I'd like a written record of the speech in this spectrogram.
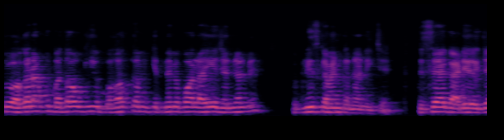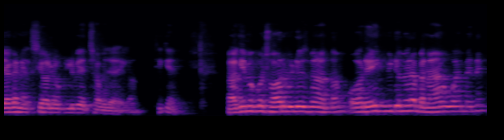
तो अगर आपको बताओ कि बहुत कम कितने में कॉल आई है जनरल में तो प्लीज़ कमेंट करना नीचे। जिससे गाड़ी लग जाएगा नेक्स्ट ईयर लोग के लिए भी अच्छा हो जाएगा, ठीक है? बाकी मैं कुछ और वीडियोस बनाता हूँ। और एक वीडियो मेरा बनाया हुआ है मैंने।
